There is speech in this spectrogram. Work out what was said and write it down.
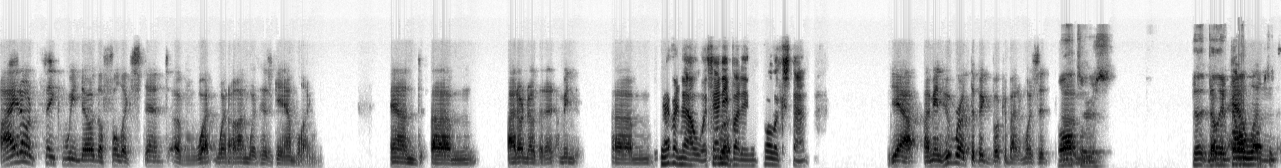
I don't think we know the full extent of what went on with his gambling, and um, I don't know that. I mean, um, Never know with Well- anybody to the full extent. yeah. I mean, who wrote the big book about him? Was it um, Walters. Bill- no, Billy but Bill Walters,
